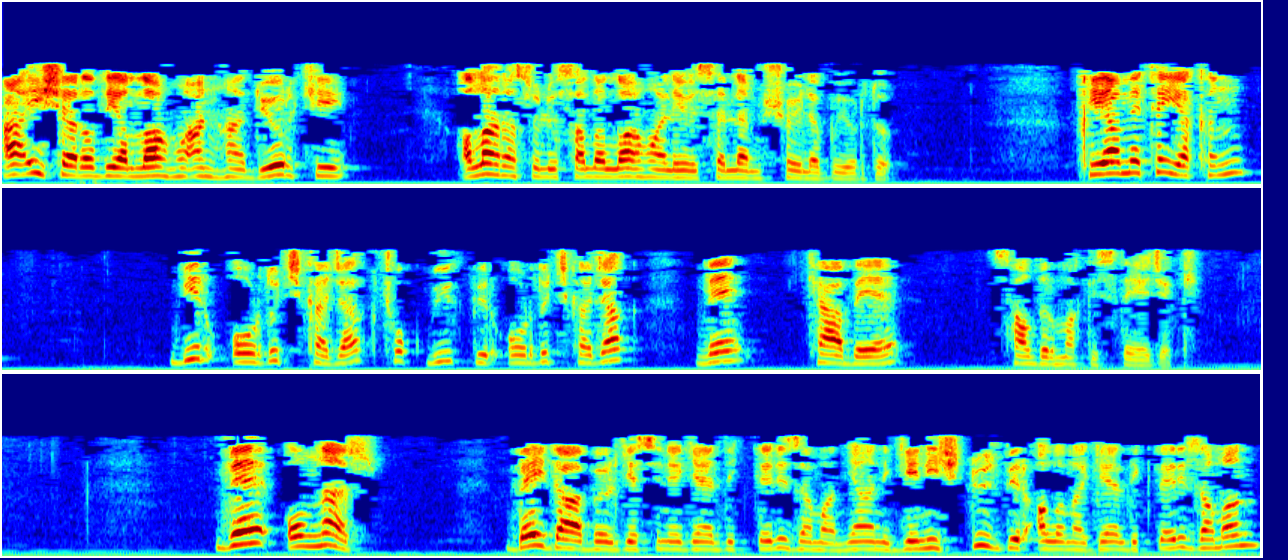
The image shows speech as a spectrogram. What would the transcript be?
Aişe radıyallahu anha diyor ki Allah Resulü sallallahu aleyhi ve sellem şöyle buyurdu. Kıyamete yakın bir ordu çıkacak, çok büyük bir ordu çıkacak ve Kabe'ye saldırmak isteyecek. Ve onlar Beyda bölgesine geldikleri zaman yani geniş düz bir alana geldikleri zaman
